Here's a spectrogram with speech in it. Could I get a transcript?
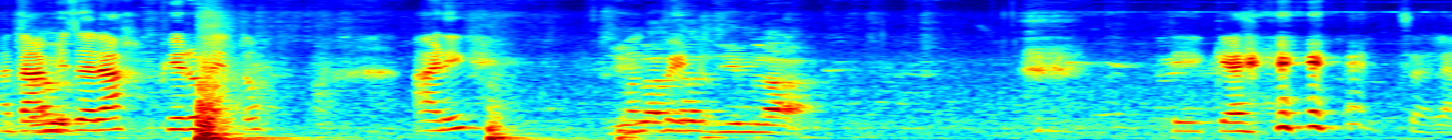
आता आम्ही जरा फिरून येतो आणि मग भेटू. ठीक आहे. चला.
